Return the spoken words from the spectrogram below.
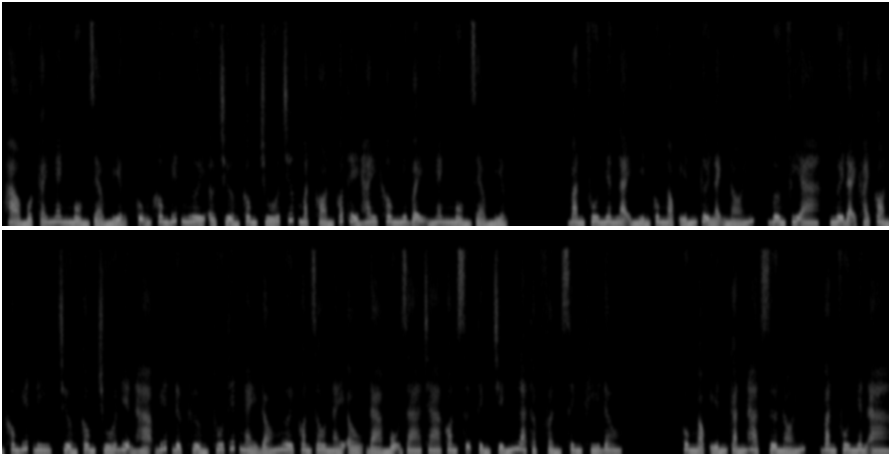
Hảo một cái nhanh mồm dẻo miệng cũng không biết ngươi ở trường công chúa trước mặt còn có thể hay không như vậy nhanh mồm dẻo miệng. Văn phu nhân lại nhìn cung Ngọc Yến cười lạnh nói, Vương Phi A, ngươi đại khái còn không biết đi, trưởng công chúa Điện Hạ biết được thưởng thua tiết ngày đó ngươi con dâu này ẩu đả mộ ra cha con sự tình chính là thập phần sinh khí đâu. Cung Ngọc Yến cắn hạt dưa nói, văn phu nhân A,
